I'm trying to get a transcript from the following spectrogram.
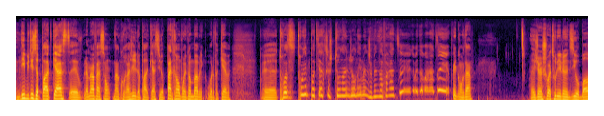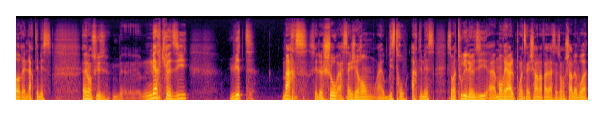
débuter ce podcast, euh, la meilleure façon d'encourager le podcast, c'est patreon.com. What the Kev. Euh, trois- troisième podcast que je tourne dans une journée, man. J'avais des affaires à dire, j'avais des affaires à dire. Très content. Euh, J'ai un choix tous les lundis au bar euh, L'Artemis. Euh, non, excuse. Euh, mercredi 8 mars, c'est le show à Saint-Jérôme, au bistrot Artemis. Ils sont à tous les lundis à Montréal, Pointe-Saint-Charles, en face de la station Charlevoix.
